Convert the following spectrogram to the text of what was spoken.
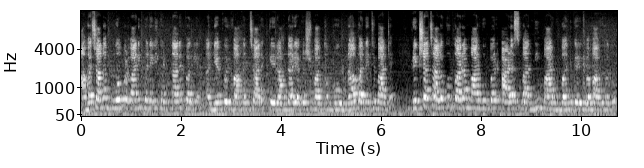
આમ અચાનક ભૂવો પડવાની બનેલી ઘટનાને પગલે અન્ય કોઈ વાહન ચાલક કે રાહદારી અકસ્માતનો ભોગ ન બને તે માટે રિક્ષા ચાલકો દ્વારા માર્ગ ઉપર આળસ બાંધી માર્ગ બંધ કરી દેવામાં આવ્યો હતો.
